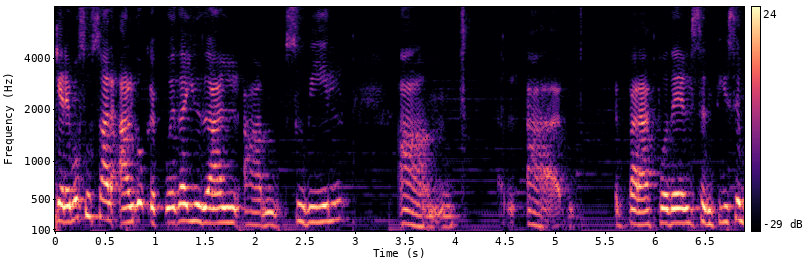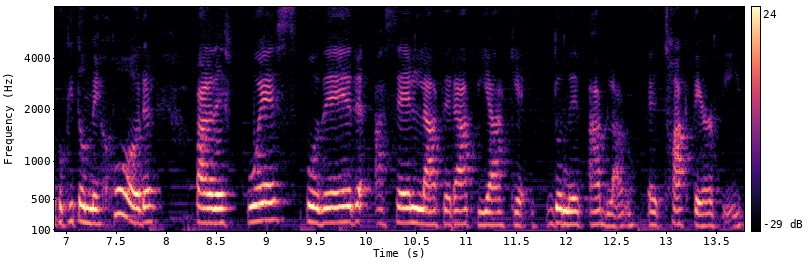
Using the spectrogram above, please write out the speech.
Queremos usar algo que pueda ayudar a subir para poder sentirse un poquito mejor para después poder hacer la terapia que, donde hablan, eh, talk therapy,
